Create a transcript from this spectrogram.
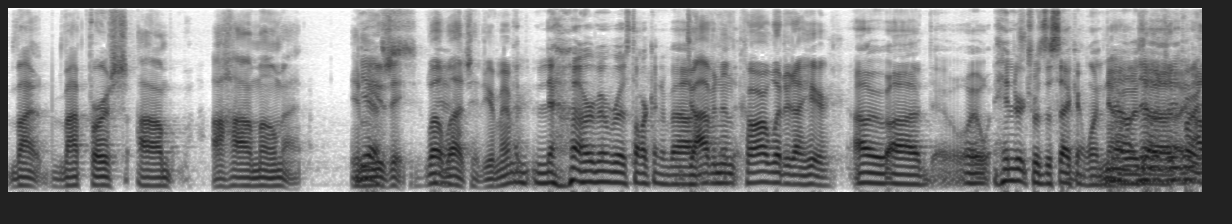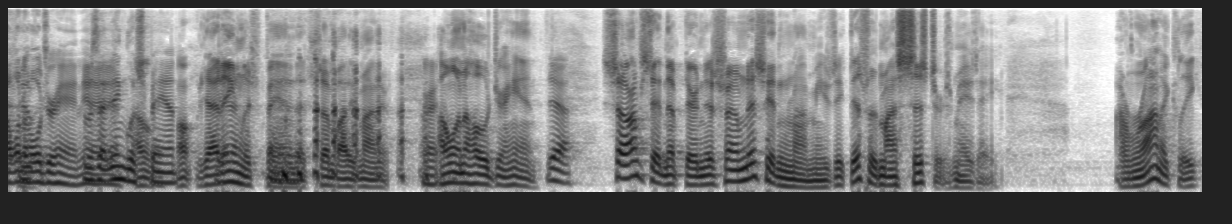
my my first um, aha moment in Yes. music. What Yeah. was it? Do you remember? No, I remember us talking about Driving in the car. What did I hear? Oh, uh, well, Hendrix was the second one. No, No, it was, no, uh, it was the I want to hold your hand. It was Yeah, that yeah. English Oh, band. oh, that English band that somebody might have. Right. I want to hold your hand. Yeah. So I'm sitting up there in this room. This isn't my music. This was my sister's music. Ironically,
